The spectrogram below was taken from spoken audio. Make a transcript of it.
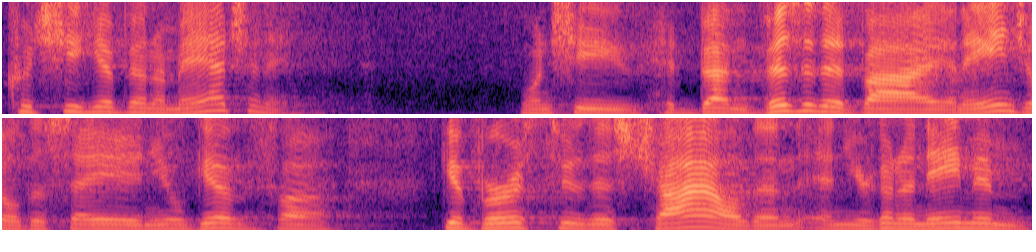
could she have been imagining when she had been visited by an angel to say, and you'll give, uh, give birth to this child, and, and you're going to name him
